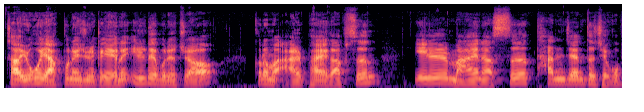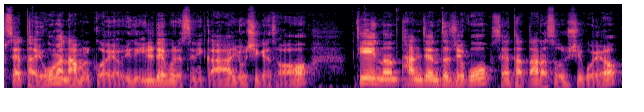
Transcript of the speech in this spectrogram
자, 요거 약분해 주니까 얘는 1 돼버렸죠. 그러면 알파의 값은 1 마이너스 탄젠트 제곱 세타 요거만 남을 거예요. 이거 1 돼버렸으니까 요 식에서 뒤에 있는 탄젠트 제곱 세타 따라서 주시고요.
